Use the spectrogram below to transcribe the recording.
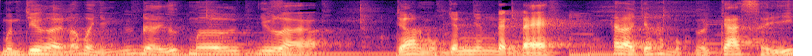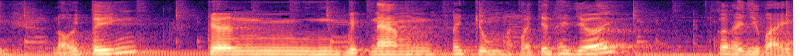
Mình chưa hề nói về những vấn đề ước mơ như là trở thành một doanh nhân đành đạt hay là trở thành một người ca sĩ nổi tiếng trên Việt Nam nói chung hoặc là trên thế giới, có thể như vậy.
